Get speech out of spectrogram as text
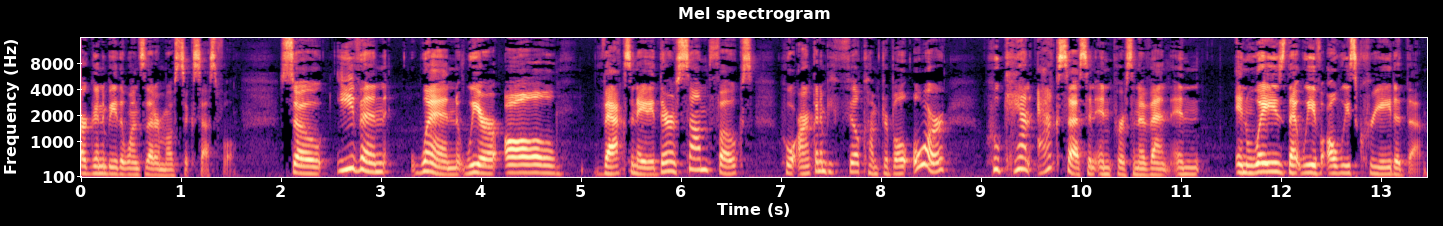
are going to be the ones that are most successful. So even when we are all vaccinated, there are some folks who aren't going to feel comfortable or who can't access an in-person event in in ways that we've always created them.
